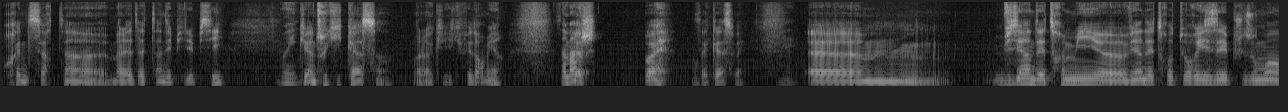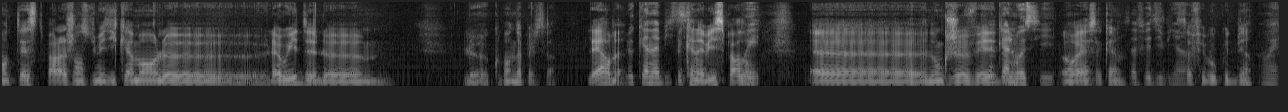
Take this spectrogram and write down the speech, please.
prennent certains malades atteints d'épilepsie, oui. qui est un truc qui casse, hein, voilà, qui, qui fait dormir. Ça marche? Ouais, ça casse, ouais. Ouais. Vient d'être mis, euh, vient d'être autorisé plus ou moins en test par l'agence du médicament, le, la weed, le, le, comment on appelle ça? L'herbe? Le cannabis. Le cannabis, pardon. Oui. Euh, donc je vais... Ça calme aussi. Ouais, ça calme. Ça fait du bien. Ça fait beaucoup de bien. Ouais.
